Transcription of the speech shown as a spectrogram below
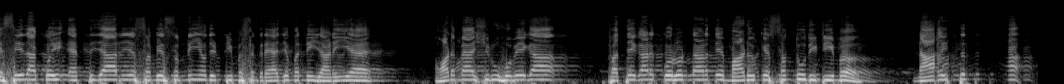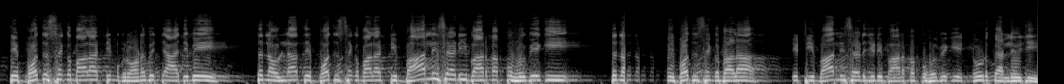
ਕਿਸੇ ਦਾ ਕੋਈ ਇੰਤਜ਼ਾਰ ਨਹੀਂ ਸਮੇਂ ਸਿਰ ਨਹੀਂ ਆਉਂਦੀ ਟੀਮ ਸਕਰੈਚ ਮੰਨੀ ਜਾਣੀ ਹੈ। ਹੁਣ ਮੈਚ ਸ਼ੁਰੂ ਹੋਵੇਗਾ ਫਤਿਹਗੜ੍ਹ ਕੋਰੋਟਾੜ ਤੇ ਮਾਣੂ ਕੇ ਸੰਧੂ ਦੀ ਟੀਮ। ਨਾਲ ਤੇ ਬੁੱਧ ਸਿੰਘ ਵਾਲਾ ਟੀਮ ਗਰਾਊਂਡ ਵਿੱਚ ਆ ਜਾਵੇ। ਧਨੌਲਾ ਤੇ ਬੁੱਧ ਸਿੰਘ ਵਾਲਾ ਟੀਮ ਬਾਹਰਲੀ ਸਾਈਡ ਹੀ ਵਾਰਮ ਅਪ ਹੋਵੇਗੀ। ਧਨੌਲਾ ਤੇ ਬੁੱਧ ਸਿੰਘ ਵਾਲਾ ਇਹ ਟੀਮ ਬਾਹਰਲੀ ਸਾਈਡ ਜਿਹੜੀ ਵਾਰਮ ਅਪ ਹੋਵੇਗੀ ਨੋਟ ਕਰ ਲਿਓ ਜੀ।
